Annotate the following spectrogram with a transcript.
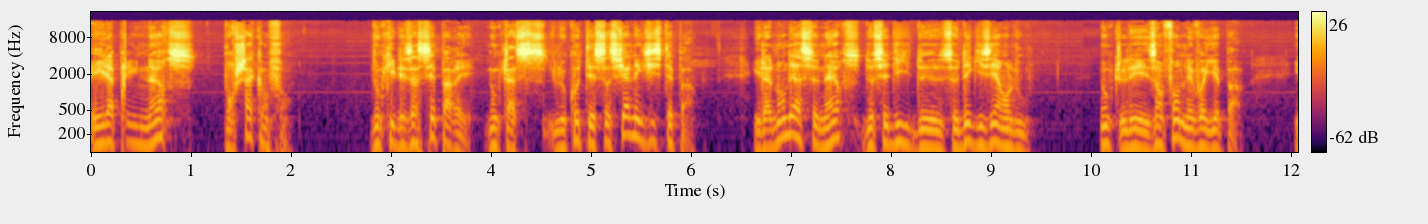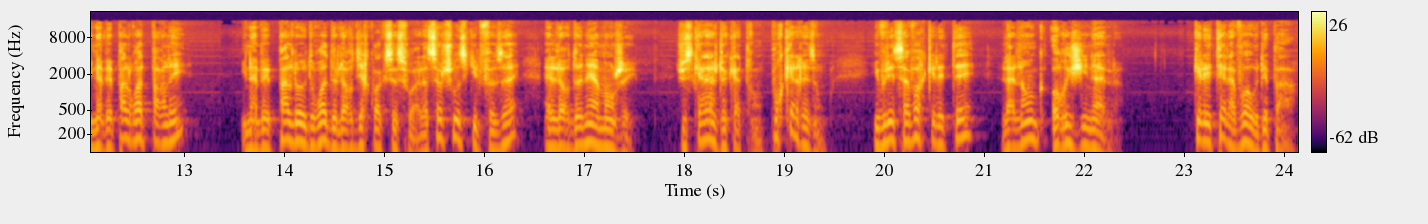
et il a pris une nurse pour chaque enfant. Donc il les a séparés. Donc la- le côté social n'existait pas. Il a demandé à ce nurse de se, de se déguiser en loup. Donc les enfants ne les voyaient pas. Il n'avait pas le droit de parler, il n'avait pas le droit de leur dire quoi que ce soit. La seule chose qu'il faisait, elle leur donnait à manger, jusqu'à l'âge de 4 ans. Pour quelle raison? Il voulait savoir quelle était la langue originelle. Quelle était la voix au départ?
